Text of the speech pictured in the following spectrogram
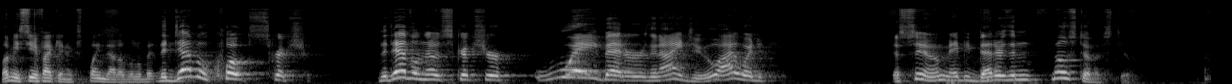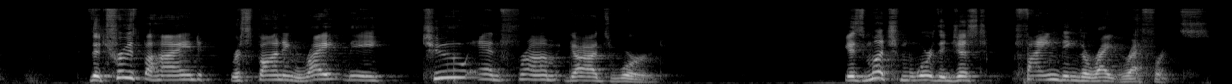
Let me see if I can explain that a little bit. The devil quotes scripture. The devil knows scripture way better than I do. I would assume maybe better than most of us do. The truth behind responding rightly to and from God's word is much more than just finding the right reference,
